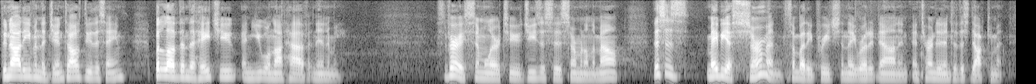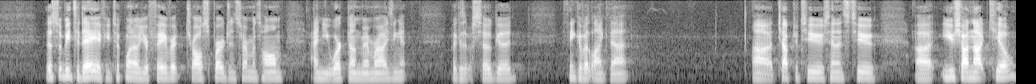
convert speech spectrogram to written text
Do not even the Gentiles do the same? But love them that hate you, and you will not have an enemy. It's very similar to Jesus' Sermon on the Mount. This is maybe a sermon somebody preached and they wrote it down and, and turned it into this document. This would be today if you took one of your favorite Charles Spurgeon sermons home and you worked on memorizing it because it was so good. Think of it like that. Uh, chapter 2, sentence 2 uh, You shall not kill,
